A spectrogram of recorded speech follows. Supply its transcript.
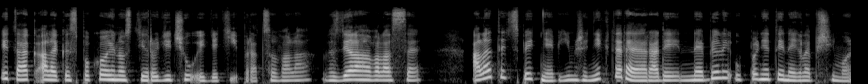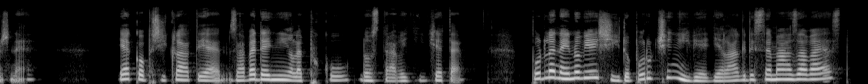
I tak ale ke spokojenosti rodičů i dětí pracovala, vzdělávala se, ale teď zpětně vím, že některé rady nebyly úplně ty nejlepší možné. Jako příklad je zavedení lepku do stravy dítěte. Podle nejnovějších doporučení věděla, kdy se má zavést,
